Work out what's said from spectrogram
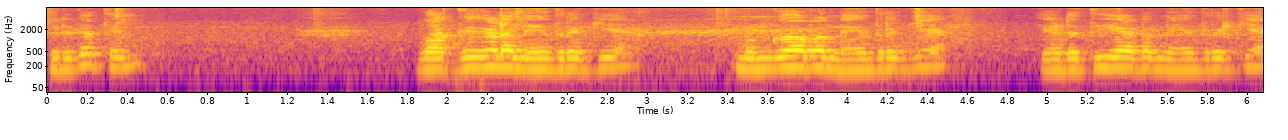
ചുരുക്കത്തിൽ വാക്കുകളെ നിയന്ത്രിക്കുക മുൻകോപം നിയന്ത്രിക്കുക എടുത്തിയാട്ടം നിയന്ത്രിക്കുക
